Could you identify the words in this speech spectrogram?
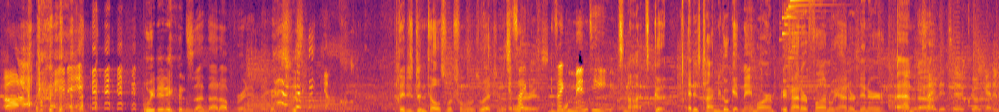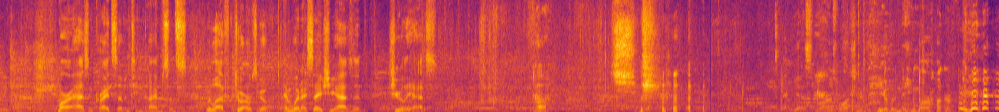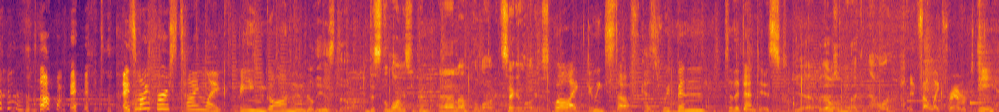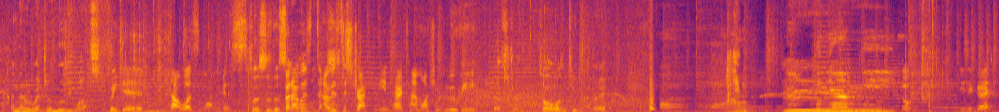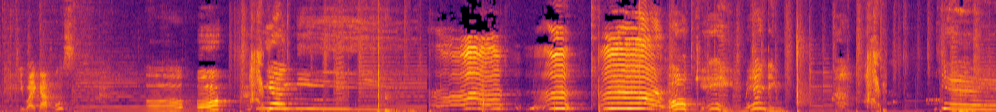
Oh, We didn't even set that up or anything. Just, they just didn't tell us which one was which, and it's, it's like hilarious. it's like minty. It's not. It's good. It is time to go get Neymar. We've had our fun. We had our dinner, I'm and uh, excited to go get him again. Mara hasn't cried 17 times since we left two hours ago. And when I say she hasn't, she really has. Huh? Yes, Mara's watching a video of Neymar on her phone. It's my first time like being gone. It really is though. This is the longest you've been. Eh, not the longest. Second longest. Well, like doing stuff because we've been to the dentist. Yeah, but that was only like an hour. It felt like forever to me. And then we went to a movie once. We did. That was the longest. So this is the. But I was longest. I was distracted the entire time watching the movie. That's true. So it wasn't too bad, right? Yummy. Oh, is it good? Do You like apples? Oh, oh, yummy. okay, demanding. Yay!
